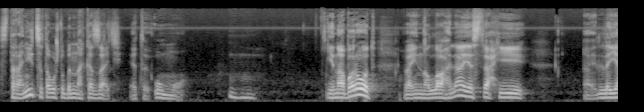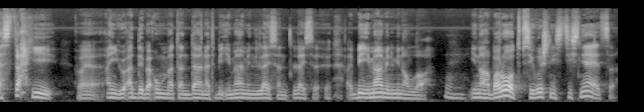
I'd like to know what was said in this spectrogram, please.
сторонится того, чтобы наказать эту уму, И наоборот, ва инна Аллах ля ястахи э, ля ястахи أن يؤدب أمة دانت بإمام ليس ليس بإمام من الله. И наоборот, Всевышний стесняется,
